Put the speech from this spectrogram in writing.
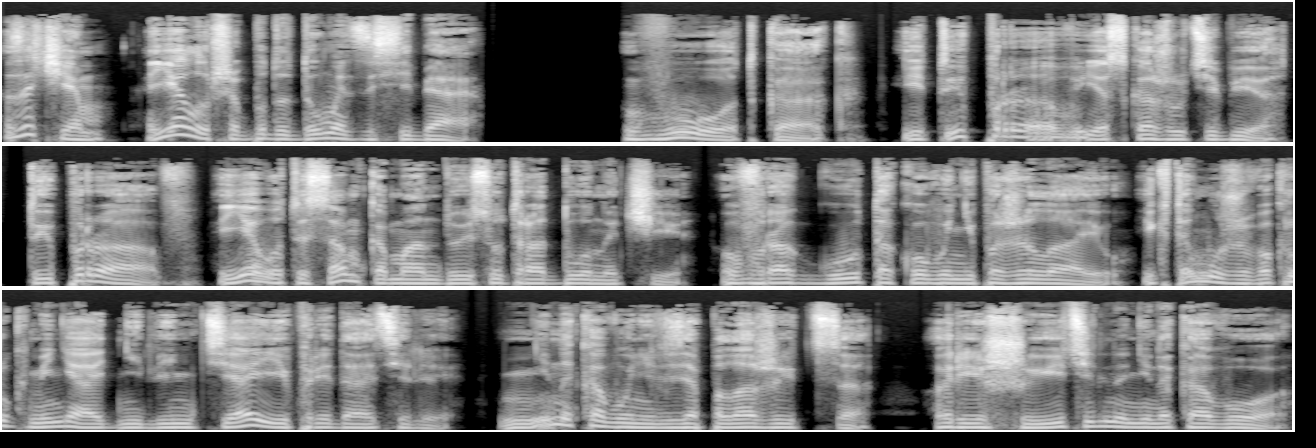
Зачем? Я лучше буду думать за себя. Вот как. И ты прав, я скажу тебе, ты прав. Я вот и сам командую с утра до ночи. Врагу такого не пожелаю. И к тому же вокруг меня одни лентяи и предатели. Ни на кого нельзя положиться. Решительно ни на кого.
